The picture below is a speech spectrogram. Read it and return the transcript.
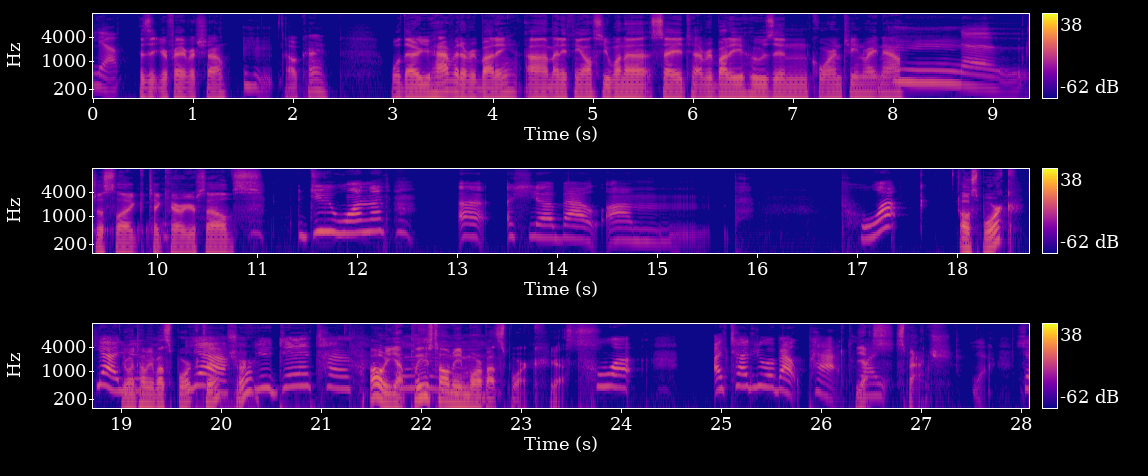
Yeah. Is it your favorite show? hmm Okay. Well, there you have it, everybody. Um, anything else you want to say to everybody who's in quarantine right now? No. Just like take care of yourselves. Do you want to uh, hear about um pork? Oh, Spork? Yeah. You want to tell me about Spork yeah, too? Sure. You did tell Oh, yeah. Please tell me more about Spork. Yes. pork. I tell you about Pat, Yes. right? Spatch. Yeah. So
